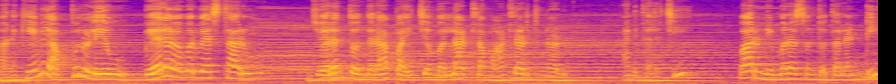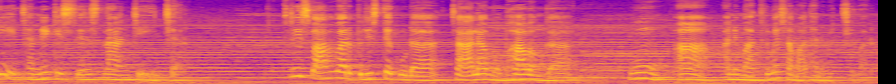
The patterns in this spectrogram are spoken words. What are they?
మనకేమీ అప్పులు లేవు. వేలం ఎవరు వేస్తారు? జ్వరం తొందర పైత్యం వల్ల అట్లా మాట్లాడుతున్నాడు అని తలచి వారు నిమ్మరసంతో తలంటి చన్నిటి శిరస్నానం చేయించారు. శ్రీ స్వామివారు పిలిస్తే కూడా చాలా ముభావంగా ఊ ఆ అని మాత్రమే సమాధానమిచ్చేవారు.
